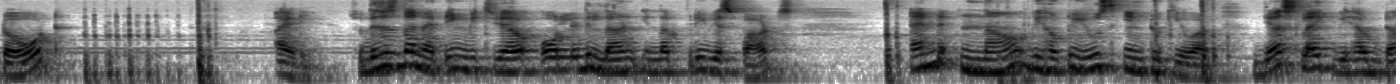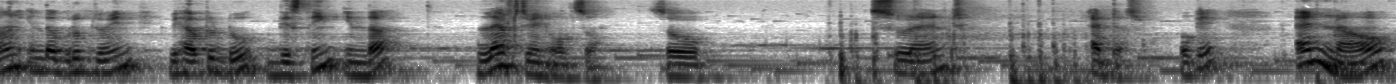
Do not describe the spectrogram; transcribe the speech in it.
dot id so this is the mapping which we have already learned in the previous parts. And now we have to use into keyword. Just like we have done in the group join we have to do this thing in the left join also. So student address. Okay? And now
